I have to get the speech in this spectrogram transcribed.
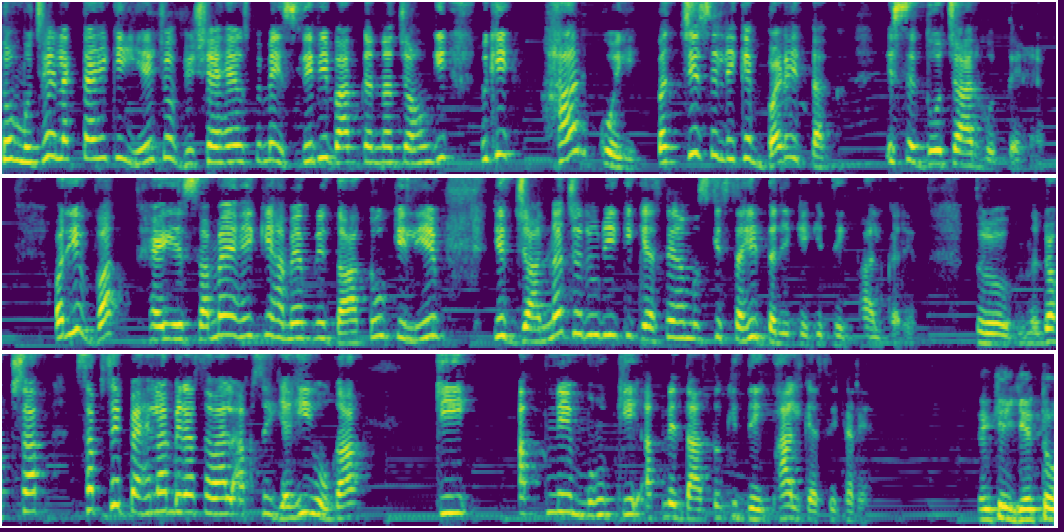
तो मुझे लगता है कि ये जो विषय है उस पर मैं इसलिए भी बात करना चाहूँगी क्योंकि हर कोई बच्चे से लेकर बड़े तक इससे दो चार होते हैं। और ये वक्त है ये समय है कि हमें अपने दांतों के लिए ये जानना ज़रूरी है कि कैसे हम उसकी सही तरीके की देखभाल करें। तो डॉक्टर साहब सबसे पहला मेरा सवाल आपसे यही होगा कि अपने मुँह की अपने दांतों की देखभाल कैसे करें? देखिए ये तो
